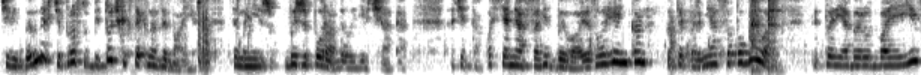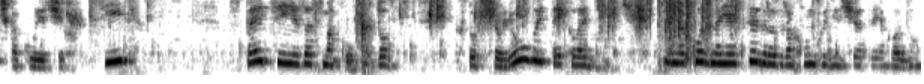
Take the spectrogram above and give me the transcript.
Чи відбивних, чи просто біточки, хто як називає. Це мені ж ви ж порадили, дівчата. Значить так, ось я м'ясо відбиваю з легенька. То тепер м'ясо побила. Тепер я беру два яєчка курячих, сіль, спеції за смаком. Хто, хто що любить, те кладіть. І на кожне яйце з розрахунку, дівчата, я кладу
